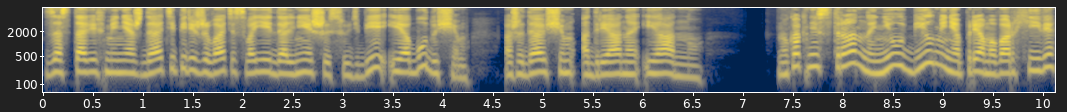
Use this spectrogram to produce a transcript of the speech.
заставив меня ждать и переживать о своей дальнейшей судьбе и о будущем, ожидающем Адриана и Анну. Но, как ни странно, не убил меня прямо в архиве,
